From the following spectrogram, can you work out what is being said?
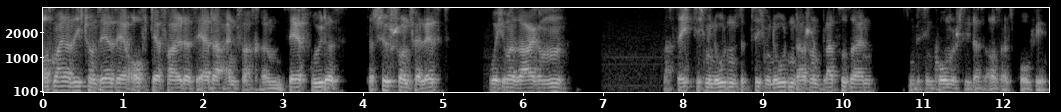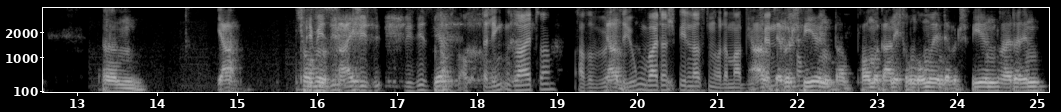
aus meiner Sicht schon sehr, sehr oft der Fall, dass er da einfach ähm, sehr früh das, das Schiff schon verlässt, wo ich immer sage, mh, hm, nach 60 Minuten, 70 Minuten da schon platt zu sein, ist ein bisschen komisch, sieht das aus als Profi. Ähm, ja, ich hoffe, wie, es reicht. Wie, wie siehst du es ja. auf der linken Seite? Also würdest ja. du Jungen weiterspielen lassen oder mal Buchanan? Ja, der wird spielen, da brauchen wir gar nicht drum rumreden, der wird spielen weiterhin.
